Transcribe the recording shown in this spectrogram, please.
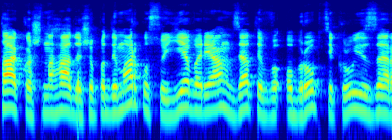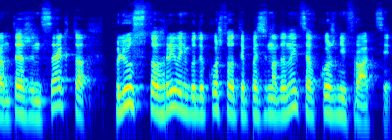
Також нагадую, що по Демаркусу є варіант взяти в обробці круїзером теж інсекто. Плюс 100 гривень буде коштувати посівна одиниця в кожній фракції.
